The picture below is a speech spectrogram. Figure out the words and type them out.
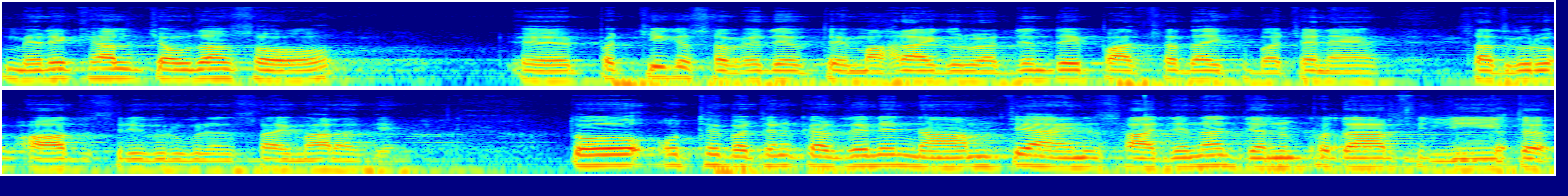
ਮੇਰੇ ਖਿਆਲ 1400 ਅਹ, 25 ਕੁ ਸਫੇ ਦੇ ਉੱਤੇ ਮਹਾਰਾਜ ਗੁਰੂ ਅਰਜਨ ਦੇਵ ਪਾਤਸ਼ਾਹ ਦਾ ਇੱਕ ਬਚਨ ਹੈ ਸਤਿਗੁਰੂ ਆਦ ਸ੍ਰੀ ਗੁਰੂ ਗ੍ਰੰਥ ਸਾਹਿਬ ਮਹਾਰਾਜ ਦੇ। ਤੋ ਉੱਥੇ ਬਚਨ ਕਰਦੇ ਨੇ ਨਾਮ ਧਿਆਨ ਸਾਜਨਾ ਜਨਮ ਪਦਾਰਥ ਜੀਤ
